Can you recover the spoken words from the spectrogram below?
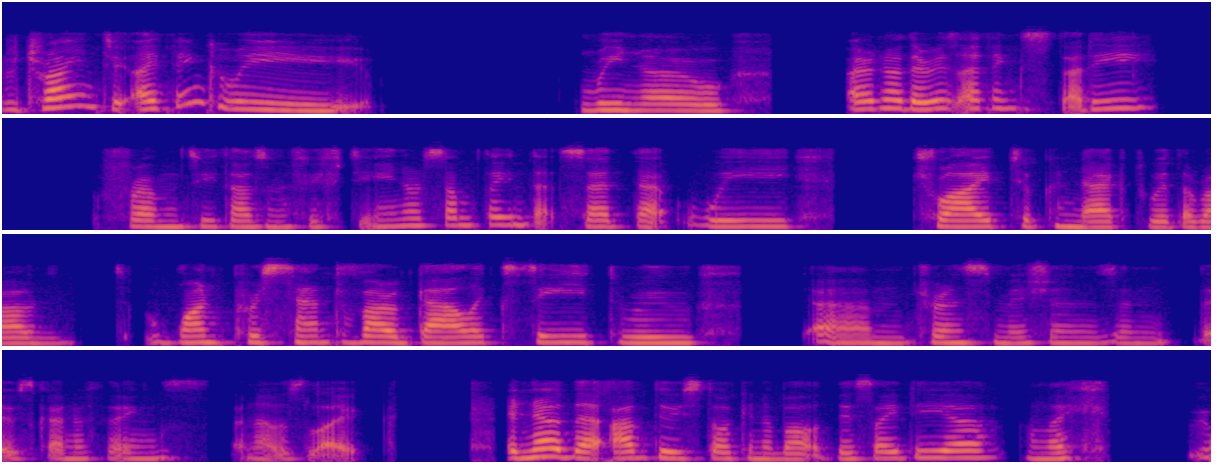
We're trying to. I think we we know. I don't know. There is I think study from 2015 or something that said that we try to connect with around 1% of our galaxy through um, transmissions and those kind of things. And I was like, and now that Abdu is talking about this idea, I'm like, we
